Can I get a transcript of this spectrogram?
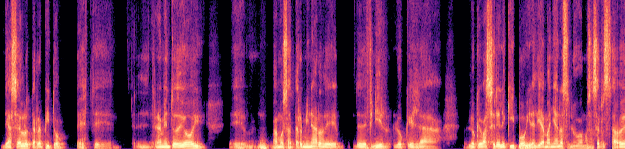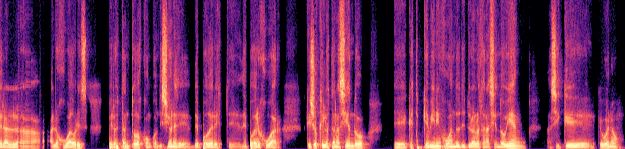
de, hacerlo. Te repito, este, el entrenamiento de hoy, eh, vamos a terminar de, definir lo que, es la, lo que va a ser el equipo y el día de mañana se lo vamos a hacer saber a, los jugadores, pero están todos con condiciones de, poder, este, de poder jugar. Aquellos que lo están haciendo, eh, que, que, vienen jugando titular, lo están haciendo bien. Así que, bueno,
